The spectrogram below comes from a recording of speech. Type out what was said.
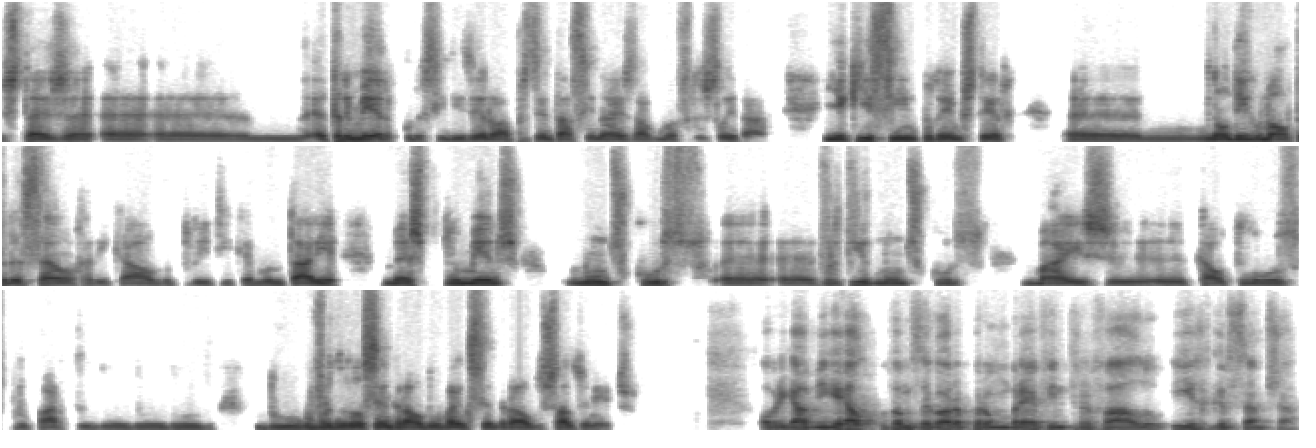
esteja a, a, a, tremer, por assim dizer, ou a apresentar sinais de alguma fragilidade. E aqui sim podemos ter, uh, não digo uma alteração radical de política monetária, mas pelo menos num discurso, uh, uh, vertido num discurso mais uh, cauteloso por parte do, do, do, governador central do Banco Central dos Estados Unidos. Obrigado, Miguel. Vamos agora para um breve intervalo e regressamos já.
